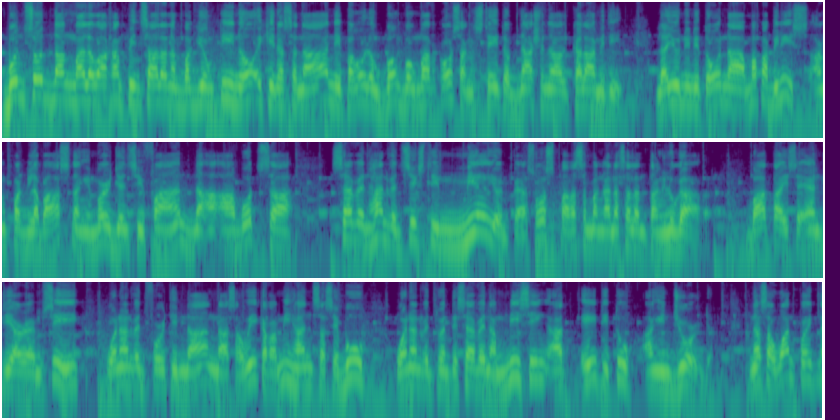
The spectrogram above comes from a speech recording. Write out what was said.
Bunsod ng malawakang pinsala ng Bagyong Tino, ikinasana ni Pangulong Bongbong Marcos ang State of National Calamity. Layunin nito na mapabilis ang paglabas ng emergency fund na aabot sa 760 million pesos para sa mga nasalantang lugar. Batay sa NDRMC, 114 na ang nasawi, karamihan sa Cebu, 127 ang missing at 82 ang injured. Nasa 1.9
